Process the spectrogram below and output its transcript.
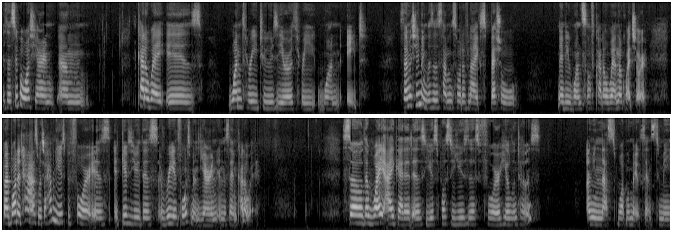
It's a superwash yarn. Um, the colorway is 13203118. So I'm assuming this is some sort of like special, maybe one soft colorway, I'm not quite sure. But what it has, which I haven't used before, is it gives you this reinforcement yarn in the same colorway. So the way I get it is you're supposed to use this for heels and toes. I mean, that's what would make sense to me.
